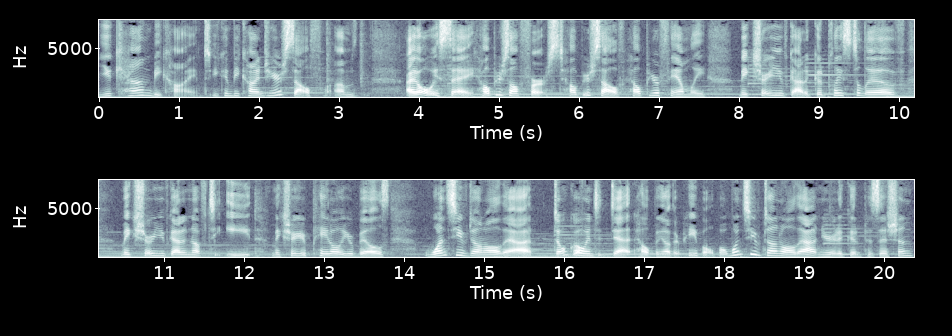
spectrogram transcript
you can be kind. You can be kind to yourself. Um, I always say, help yourself first. Help yourself, help your family. Make sure you've got a good place to live. Make sure you've got enough to eat. Make sure you've paid all your bills. Once you've done all that, don't go into debt helping other people. But once you've done all that and you're in a good position,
